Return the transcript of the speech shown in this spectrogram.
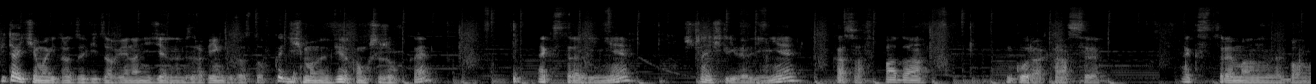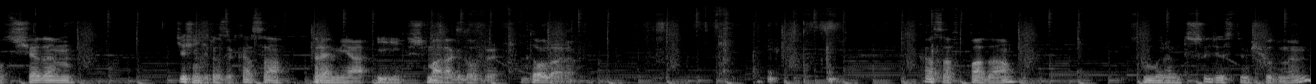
Witajcie moi drodzy widzowie na niedzielnym zrabięgu za stówkę. Dziś mamy wielką krzyżówkę, ekstra linie, szczęśliwe linie, kasa wpada, góra kasy, ekstremalny bonus 7, 10 razy kasa, premia i szmaragdowy dolar. Kasa wpada z numerem 37.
